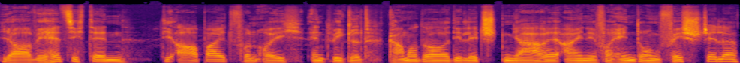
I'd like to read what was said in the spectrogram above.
Ja, wie hat sich denn die Arbeit von euch entwickelt? Kann man da die letzten Jahre eine Veränderung feststellen?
